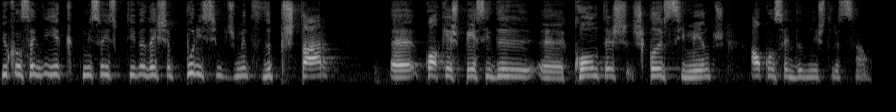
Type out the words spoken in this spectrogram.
E, o Conselho, e a Comissão Executiva deixa pura e simplesmente de prestar qualquer espécie de uh, contas, esclarecimentos ao Conselho de Administração.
